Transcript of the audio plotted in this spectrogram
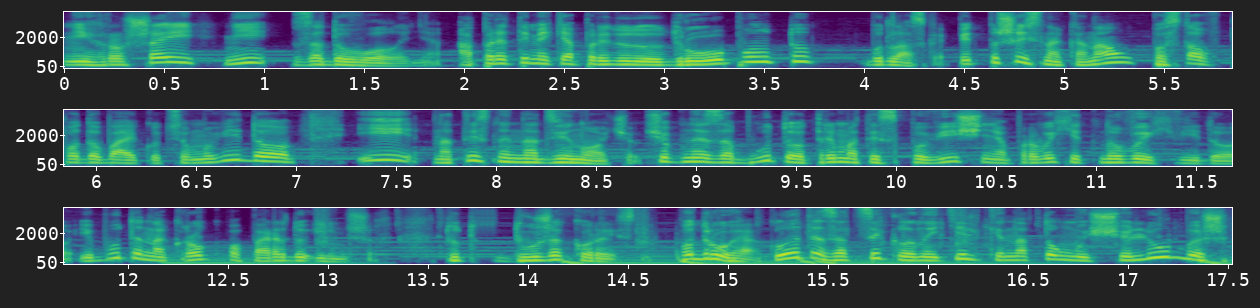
ні грошей, ні задоволення. А перед тим як я прийду до другого пункту. Будь ласка, підпишись на канал, постав вподобайку цьому відео і натисни на дзвіночок, щоб не забути отримати сповіщення про вихід нових відео і бути на крок попереду інших. Тут дуже корисно. По-друге, коли ти зациклений тільки на тому, що любиш,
